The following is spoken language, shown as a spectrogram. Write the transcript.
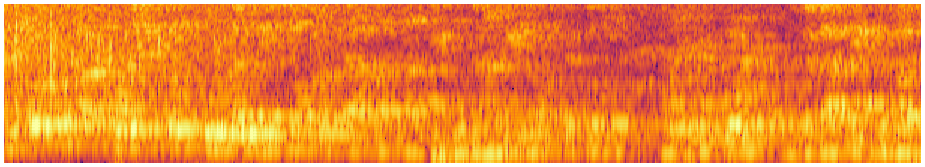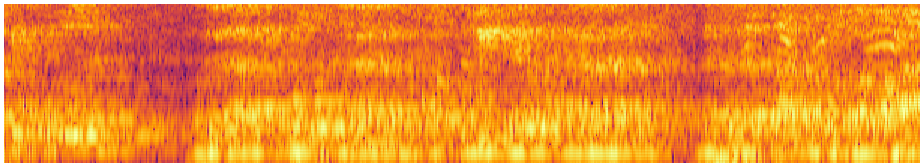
Ito mga proyektong tulad nito ang dapat natin unahin. No? Itong cover court, magagamit sa basketball, magagamit po sa pagtuwing meron na nasa lata ng pagbabaha.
